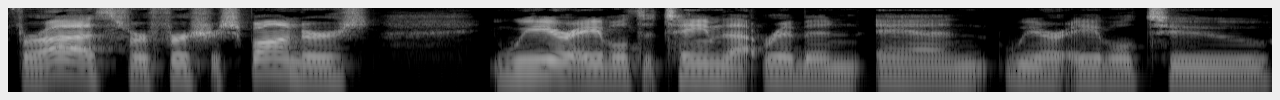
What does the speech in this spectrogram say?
for us for first responders we are able to tame that ribbon and we are able to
